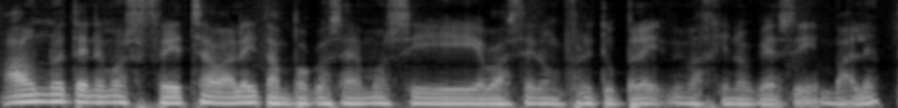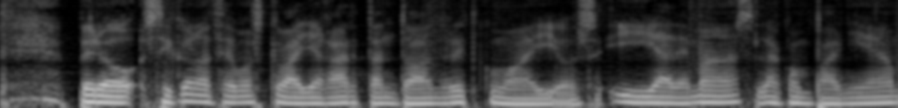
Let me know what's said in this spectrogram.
Aún no tenemos fecha, ¿vale? Y tampoco sabemos si va a ser un free to play, me imagino que sí, ¿vale? Pero sí conocemos que va a llegar tanto a Android como a iOS. Y además, la compañía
